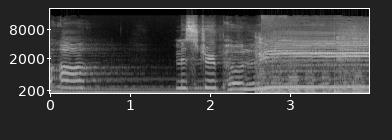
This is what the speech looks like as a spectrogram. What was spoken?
are, Mr. Police.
